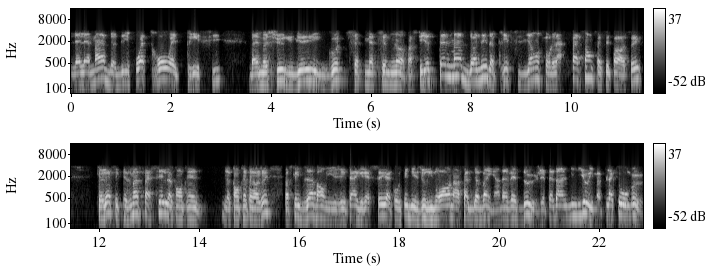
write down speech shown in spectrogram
l'élément de des fois trop être précis, ben M. Duguay goûte cette médecine-là parce qu'il y a tellement de données de précision sur la façon que ça s'est passé que là, c'est quasiment facile le contre le contre-interroger parce qu'il disait bon, j'ai été agressé à côté des urinoirs dans la salle de bain. Il y en avait deux. J'étais dans le milieu. Il m'a plaqué au mur.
